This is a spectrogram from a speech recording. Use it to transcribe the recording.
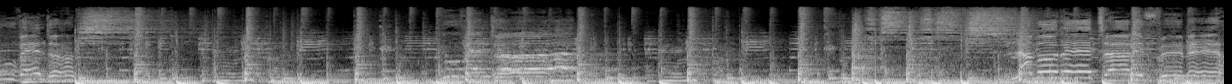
Nouvelle donne. Nouvelle donne. La mode est à l'éphémère.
